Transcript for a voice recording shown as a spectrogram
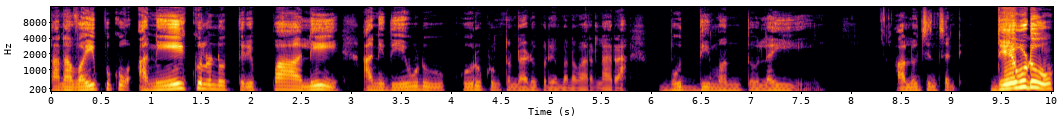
తన వైపుకు అనేకులను త్రిప్పాలి అని దేవుడు కోరుకుంటున్నాడు ప్రేమన వారలారా. బుద్ధిమంతులై. ఆలోచించండి. దేవుడు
